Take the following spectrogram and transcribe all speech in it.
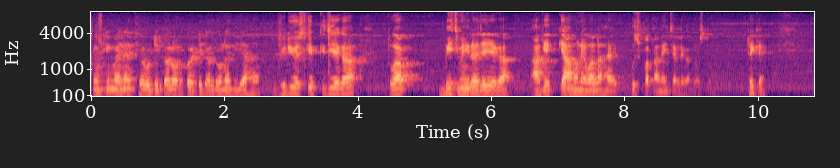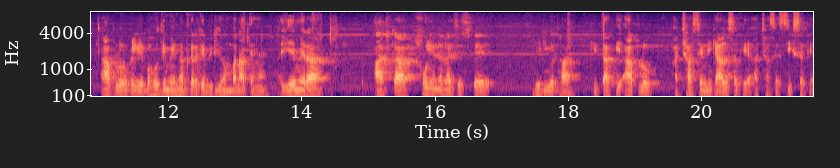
क्योंकि मैंने थ्योरेटिकल और प्रैक्टिकल दोनों दिया है। वीडियो स्किप कीजिएगा तो आप बीच में ही रह जाइएगा। आगे क्या होने वाला है, कुछ पता नहीं चलेगा दोस्तों। ठीक है? आप लोगों के लिए बहुत ही मेहनत करके वीडियो हम बनाते हैं। ये मेरा आज का फुल एनालिसिस पे वीडियो था कि ताकि आप लोग अच्छा से निकाल सके अच्छा से सीख सकें।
